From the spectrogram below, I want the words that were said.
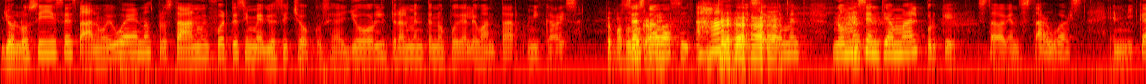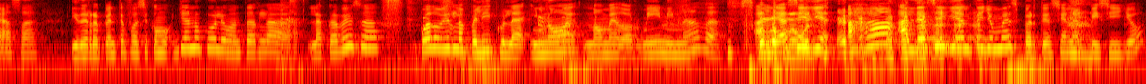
Yo los hice, estaban muy buenos, pero estaban muy fuertes y me dio ese choque. O sea, yo literalmente no podía levantar mi cabeza. Te pasó o sea, estaba así. Ajá, exactamente. No me sentía mal porque estaba viendo Star Wars en mi casa y de repente fue así como, ya no puedo levantar la, la cabeza, puedo oír la película y no, no me dormí ni nada. al día siguiente, ajá, al día siguiente yo me desperté así en el pisillo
